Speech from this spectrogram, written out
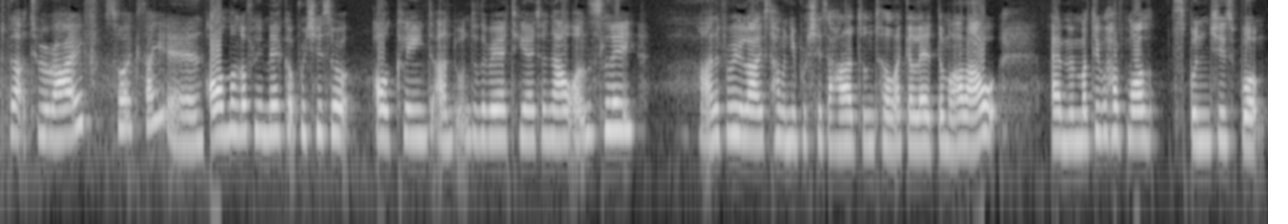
for that to arrive. So exciting. All my lovely makeup brushes are all cleaned and under the radiator now. Honestly I never realised how many brushes I had until like I laid them all out. Um, and I do have more sponges but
